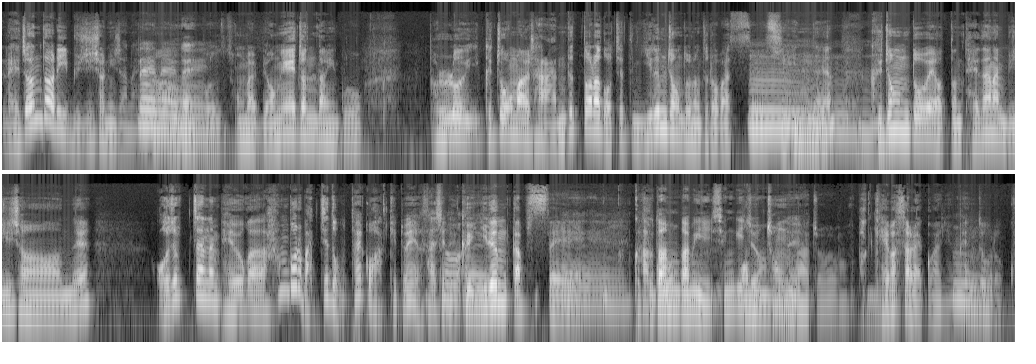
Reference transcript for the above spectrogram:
legendary 뮤지션이잖아요. 네네네. 뭐 정말 명예 전당이고 별로 이- 그쪽 음악을 잘 안 듣더라도 어쨌든 이름 정도는 들어봤을 수 음, 있는 음. 음. 그 정도의 어떤 대단한 뮤지션을 어줍지 않은 배우가 함부로 맡지도 못할 것 같기도 해요. 사실은 그쵸, 그 예. 이름값에 네, 네. 그 부담감이 생기죠. 엄청나죠. 박- 음. 개박살 날 거 아니에요. 음. 팬도 그렇고.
